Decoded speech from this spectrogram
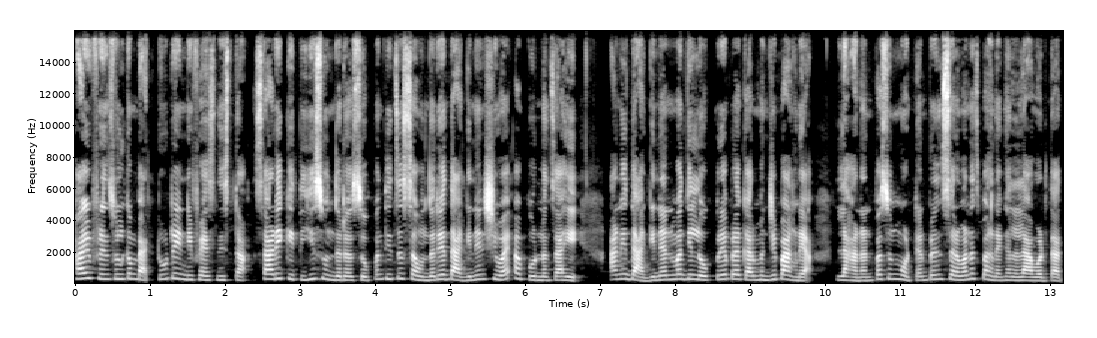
Hi friends welcome back to trendy fashionista sari कितीही सुंदर असो पण तिचं सौंदर्य दागिन्यांशिवाय अपूर्णच आहे. आणि दागिन्यांमधील लोकप्रिय प्रकार म्हणजे बांगड्या. लहानांपासून मोठ्यांपर्यंत सर्वांनाच बांगड्या घालायला आवडतात.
